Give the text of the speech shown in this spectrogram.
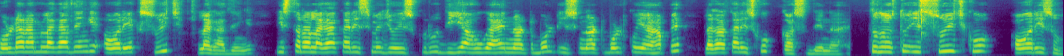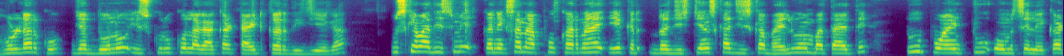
होल्डर हम लगा देंगे और एक स्विच लगा देंगे। इस तरह लगाकर इसमें जो स्क्रू दिया हुआ है नट बोल्ट इस नट बोल्ट को यहाँ पे लगाकर इसको कस देना है। तो दोस्तों, इस स्विच को और इस होल्डर को जब दोनों स्क्रू को लगाकर टाइट कर दीजिएगा, उसके बाद इसमें कनेक्शन आपको करना है एक रजिस्टेंस का जिसका वैल्यू हम बताए थे 2.2 ओम से लेकर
